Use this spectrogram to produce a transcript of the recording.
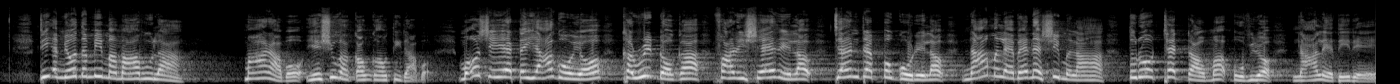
။ဒီအမျိုးသမီးမမားဘူးလား။ မှားတာပေါ့ယေရှုကကောင်းကောင်းသိတာပေါ့မောရှေရဲ့တရားကိုရောခရစ်တော်ကဖာရီရှဲတွေလောက်ကျမ်းတက်ပုဂ္ဂိုလ်တွေလောက်နားမလဲဘဲနဲ့ရှိမလားသူတို့ထက်တောင်မှပို့ပြီးတော့နားလဲသေးတယ်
